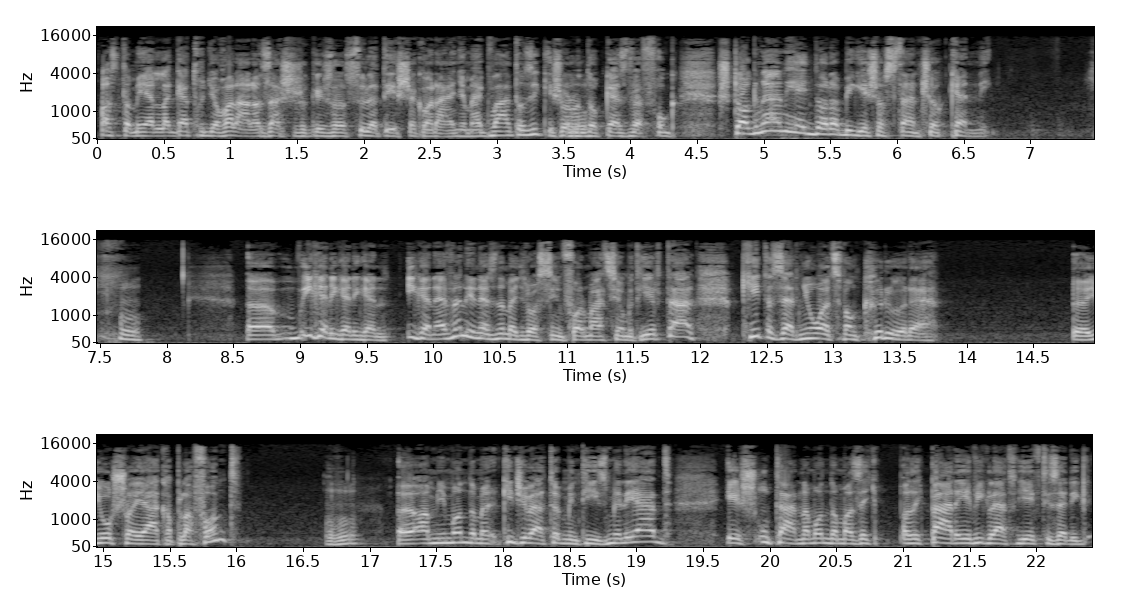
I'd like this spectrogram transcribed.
azt a mérleget, hogy a halálozások és a születések aránya megváltozik, és onnantól kezdve fog stagnálni egy darabig, és aztán csökkenni. Uh, igen, igen, igen. Igen, Evelyn, ez nem egy rossz információ, amit írtál. 2080 körülre jósolják a plafont, uh-huh. uh, ami mondom, kicsivel több mint 10 milliárd, és utána mondom, az egy, az egy pár évig, lehet, hogy évtizedig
